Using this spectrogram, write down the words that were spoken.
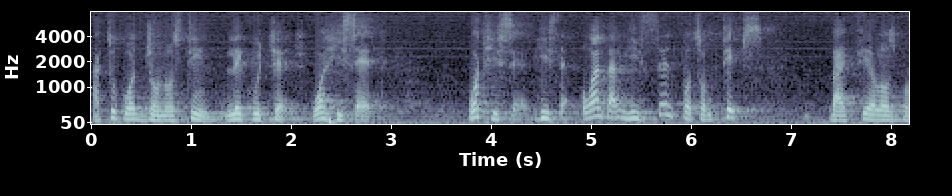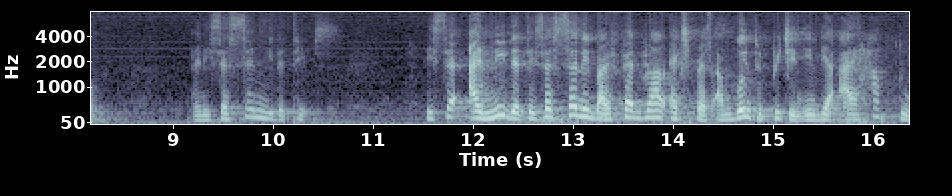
I took what John Osteen, Lakewood Church, what he said. What he said. He said one time he sent for some tapes by T.L. Osborn. And he said, Send me the tapes. He said, I need it. He said, send it by Federal Express. I'm going to preach in India. I have to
